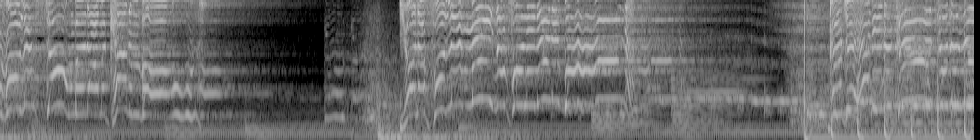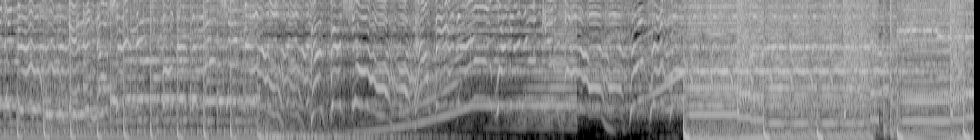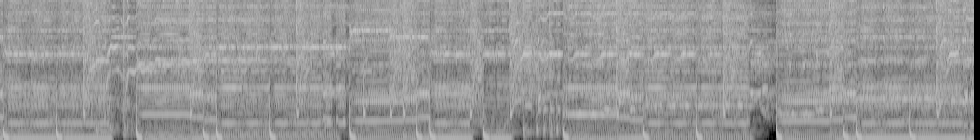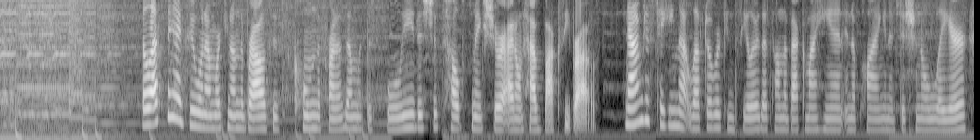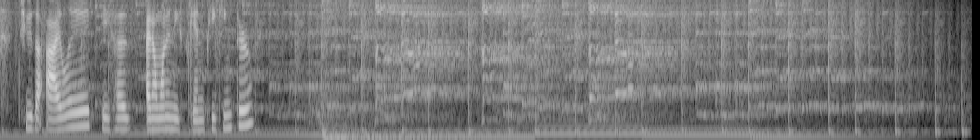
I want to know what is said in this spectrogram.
I do when I'm working on the brows is comb the front of them with the spoolie. This just helps make sure I don't have boxy brows. Now I'm just taking that leftover concealer that's on the back of my hand and applying an additional layer to the eyelid because I don't want any skin peeking through.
